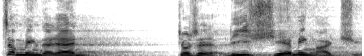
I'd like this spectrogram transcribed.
正命的人，就是离邪命而去。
